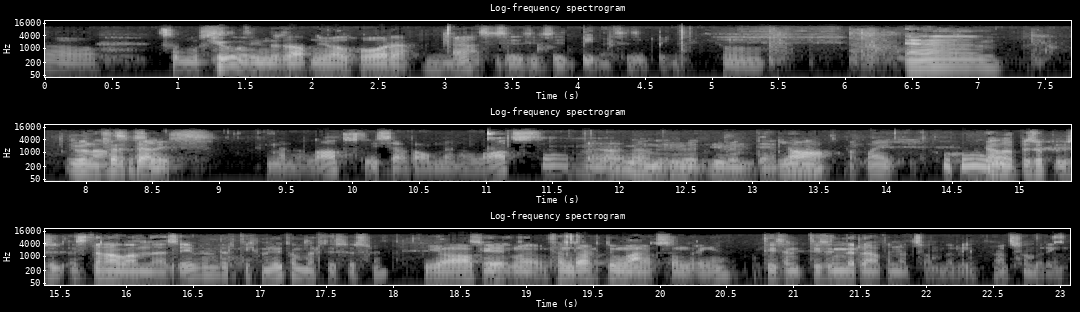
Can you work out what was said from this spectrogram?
oh, ze moest het inderdaad nu al horen. Ja, ze, ze, ze, zit binnen. Ze zit binnen. Hmm. Uh, uw laatste, Vertel eens. Mijn laatste, is dat al mijn laatste? Ja, uh, uw, uw derde. Ja, mij. Ja, maar pas op, we zitten al aan 37 eh, minuten ondertussen, Sven. Ja, oké, okay, maar vandaag doen we een uitzondering, hè? Het is, een, het is inderdaad een uitzondering. uitzondering.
